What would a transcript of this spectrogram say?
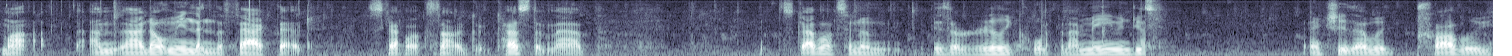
My, I'm, I don't mean in the fact that Skyblock's not a good custom map. Skyblock's in a, is a really cool map, and I may even do... Actually, that would probably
